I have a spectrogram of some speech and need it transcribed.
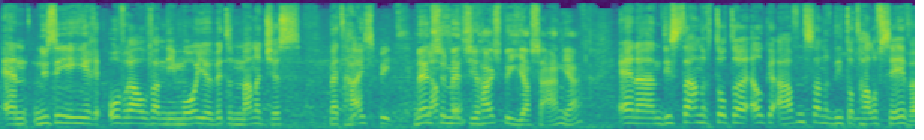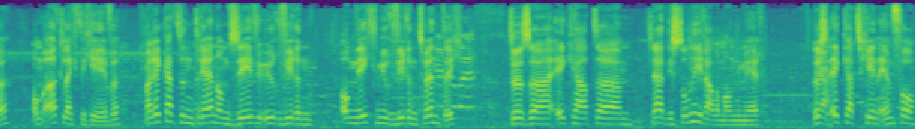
En nu zie je hier overal van die mooie witte mannetjes met highspeed Mensen jassen. met die highspeed jassen aan, ja? En uh, die staan er tot, uh, elke avond staan er die tot half zeven om uitleg te geven. Maar ik had een trein om, 7 uur vier, om 19 uur 24. Dus ik had... ja, die stonden hier allemaal niet meer. Dus ja. ik had geen info.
